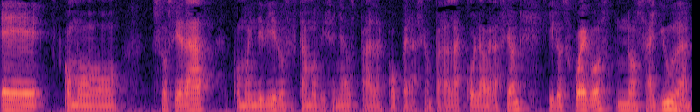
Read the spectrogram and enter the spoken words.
eh, como sociedad, como individuos, estamos diseñados para la cooperación, para la colaboración y los juegos nos ayudan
